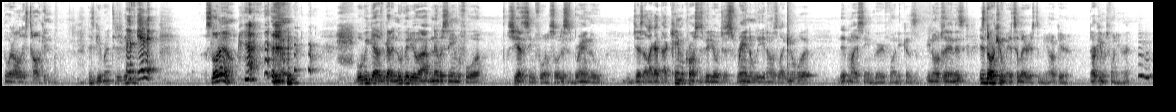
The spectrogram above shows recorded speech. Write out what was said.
go with all this talking. Let's get right to this video. Let's get it. Slow down. what we got is we got a new video I've never seen before. She hasn't seen before, so this is brand new. We just like I, I came across this video just randomly, and I was like, you know what? It might seem very funny because you know what I'm saying. This it's dark humor. It's hilarious to me. I don't care. Dark humor's funny, right? Mm-hmm.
